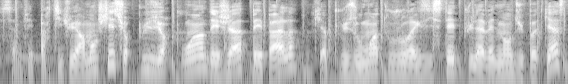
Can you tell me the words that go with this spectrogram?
Ça me fait particulièrement chier sur plusieurs points. Déjà, PayPal, qui a plus ou moins toujours existé depuis l'avènement du podcast,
